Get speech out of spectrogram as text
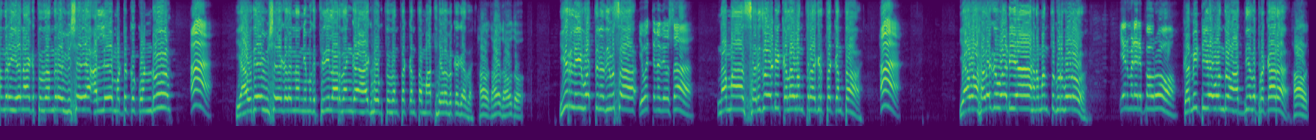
ಅಂದ್ರೆ ಏನಾಗ್ತದ ಅಂದ್ರೆ ವಿಷಯ ಅಲ್ಲೇ ಮಟ್ಟಕ್ಕೊಂಡು ಹಾ. ಯಾವುದೇ ವಿಷಯಗಳನ್ನ ನಿಮಗೆ ತಿಳಿಲಾರ್ದಂಗ ಆಗಿ ಹೋಗ್ತದ ಅಂತಕ್ಕಂತ ಮಾತು ಹೇಳಬೇಕಾಗ್ಯದ. ಹೌದು ಹೌದು ಹೌದು. ಇರ್ಲಿ ಇವತ್ತಿನ ದಿವಸ ಇವತ್ತಿನ ದಿವಸ ನಮ್ಮ ಸರಿಜೋಡಿ ಕಲಾವಂತರಾಗಿರ್ತಕ್ಕಂತ ಹಾ. ಯಾವ ಹಳಗುವಾಡಿಯ ಹನುಮಂತ ಗುರುಗಳು ಏನ್ ಮಾಡ್ಯಾರಪ್ಪ ಅವರು? ಕಮಿಟಿಯ ಒಂದು ಆಜ್ಞೆದ ಪ್ರಕಾರ ಹೌದು.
